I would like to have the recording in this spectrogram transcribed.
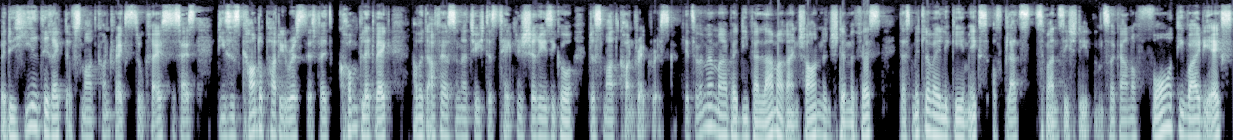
weil du hier direkt auf Smart Contracts zugreifst. Das heißt, dieses Counterparty Risk, das fällt komplett weg, aber dafür hast du natürlich das technische Risiko des Smart Contract Risk. Jetzt, wenn wir mal bei DeFi Lama reinschauen, dann stellen wir fest, dass mittlerweile GMX auf Platz 20 steht und sogar noch vor DYDX,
